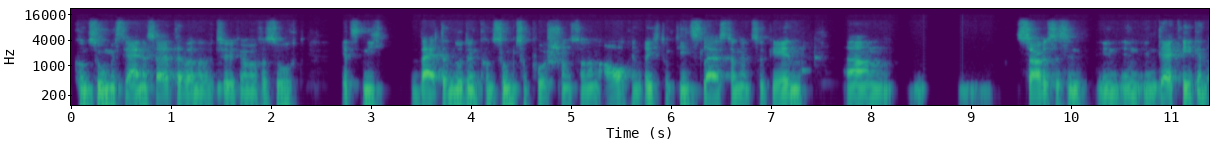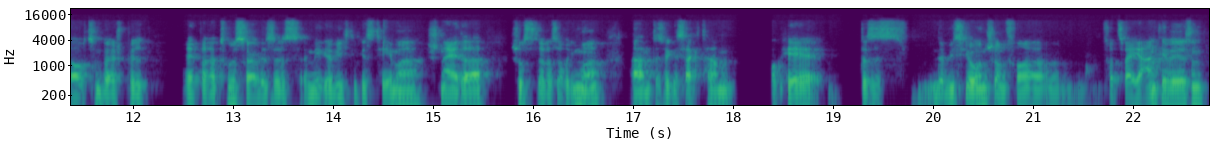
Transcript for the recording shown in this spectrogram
Konsum ist die eine Seite, aber natürlich, wenn man versucht, jetzt nicht weiter nur den Konsum zu pushen, sondern auch in Richtung Dienstleistungen zu gehen. Ähm, Services in, in, in der Gegend auch zum Beispiel Reparaturservices, ein mega wichtiges Thema, Schneider, Schuster, was auch immer, ähm, dass wir gesagt haben, okay, das ist in der Vision schon vor, vor zwei Jahren gewesen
